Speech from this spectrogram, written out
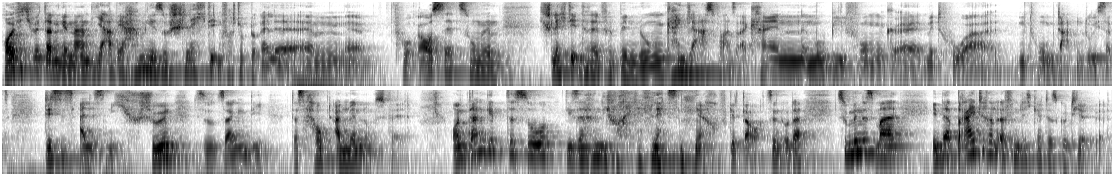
Häufig wird dann genannt, ja, wir haben hier so schlechte infrastrukturelle ähm, äh, Voraussetzungen, schlechte Internetverbindungen, kein Glasfaser, kein Mobilfunk äh, mit, hoher, mit hohem Datendurchsatz. Das ist alles nicht schön. Das ist sozusagen die, das Hauptanwendungsfeld. Und dann gibt es so die Sachen, die vor allem im letzten Jahr aufgetaucht sind oder zumindest mal in der breiteren Öffentlichkeit diskutiert wird.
